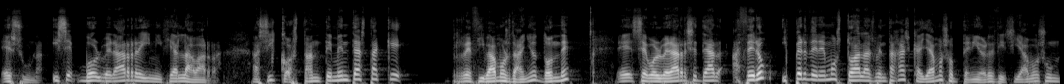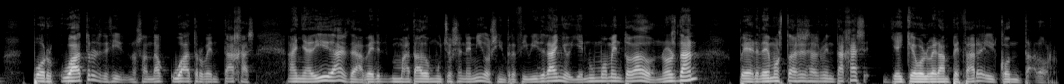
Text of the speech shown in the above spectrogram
es una, y se volverá a reiniciar la barra. Así constantemente hasta que recibamos daño, donde eh, se volverá a resetear a cero y perderemos todas las ventajas que hayamos obtenido. Es decir, si damos un por cuatro, es decir, nos han dado cuatro ventajas añadidas de haber matado muchos enemigos sin recibir daño y en un momento dado nos dan, perdemos todas esas ventajas y hay que volver a empezar el contador.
